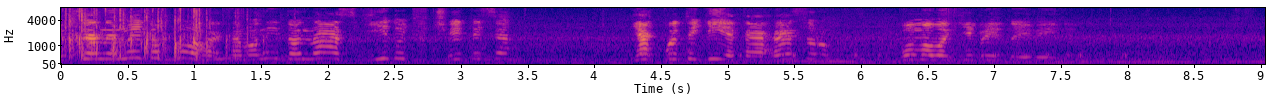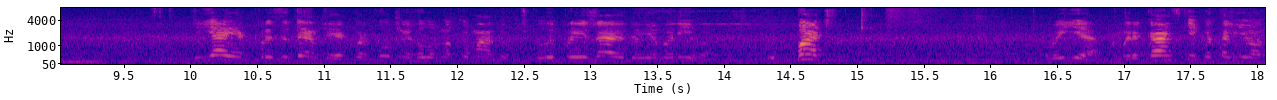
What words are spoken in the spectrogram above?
І це не ми до Бога, це вони до нас їдуть вчитися, як протидіяти агресору в умовах гібридної війни. І я як президент, як верховний головнокомандувач, коли приїжджаю до Яворіва і бачу, коли є американський батальйон,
